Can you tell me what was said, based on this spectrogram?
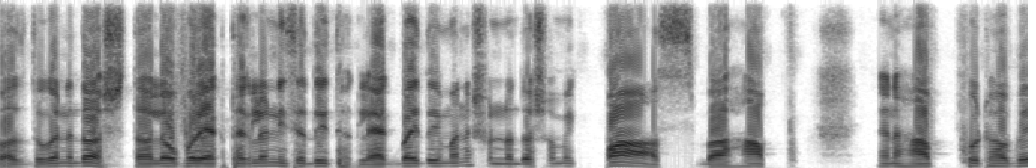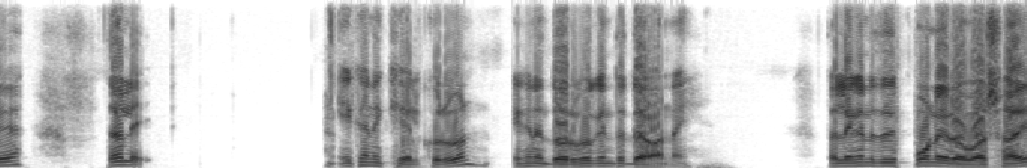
পাঁচ দোকানে দশ, তাহলে উপরে এক থাকলে নিচে দুই থাকলে এক বাই দুই মানে শূন্য দশমিক পাঁচ বা হাফ। এখানে হাফ ফুট হবে। তাহলে এখানে খেয়াল করুন, এখানে দৈর্ঘ্য কিন্তু দেওয়া নাই। তাহলে এখানে যদি পনেরো বসাই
